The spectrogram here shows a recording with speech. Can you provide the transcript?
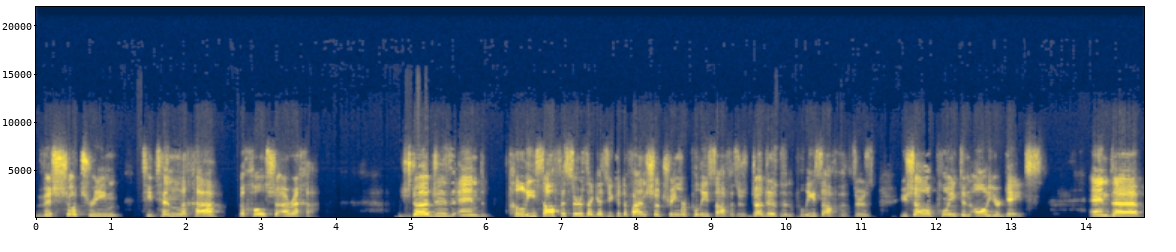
v'shotrim titen lecha b'chol sha'arecha. Judges and police officers, I guess you could define shotrim or police officers. Judges and police officers, you shall appoint in all your gates. And uh,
